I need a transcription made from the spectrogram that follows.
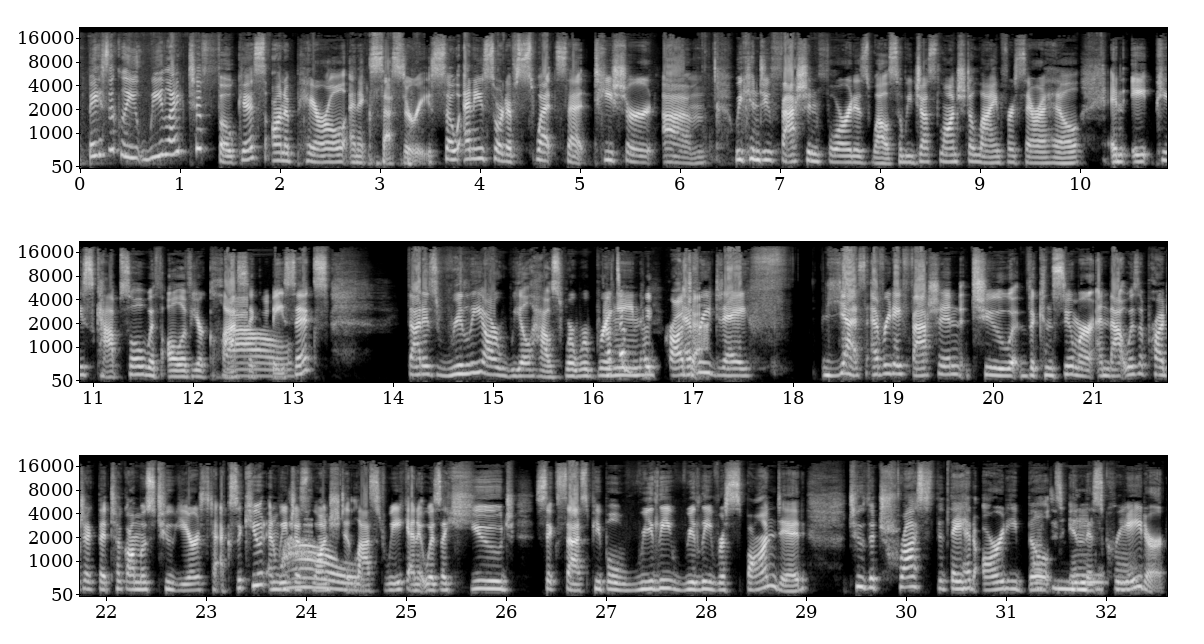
basically, we like to focus on apparel and accessories. So any sort of sweat set, t-shirt, um, we can do fashion forward as well. So we just launched a line for Sarah Hill, an eight-piece capsule with all of your classic Wow. basics. That is really our wheelhouse where we're bringing everyday Yes, everyday fashion to the consumer. And that was a project that took almost two years to execute. And we wow. just launched it last week. And it was a huge success. People really, really responded to the trust that they had already built in this creator.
